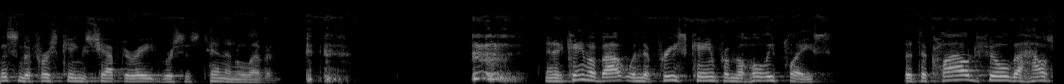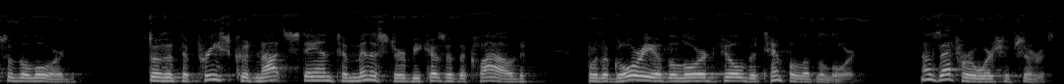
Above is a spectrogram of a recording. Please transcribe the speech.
Listen to 1 Kings chapter 8 verses 10 and 11. and it came about when the priest came from the holy place that the cloud filled the house of the Lord so that the priest could not stand to minister because of the cloud for the glory of the Lord filled the temple of the Lord. How's that for a worship service?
